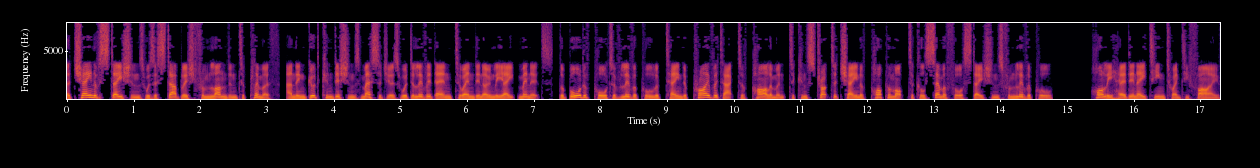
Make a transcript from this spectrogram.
A chain of stations was established from London to Plymouth, and in good conditions messages were delivered end to end in only eight minutes. The Board of Port of Liverpool obtained a private Act of Parliament to construct a chain of Popham optical semaphore stations from Liverpool Holyhead in 1825.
